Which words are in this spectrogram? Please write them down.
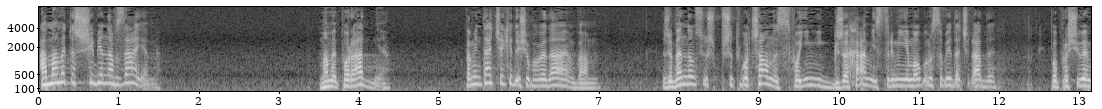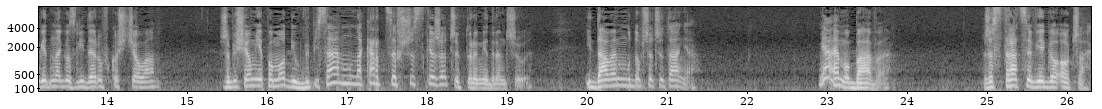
A mamy też siebie nawzajem. Mamy poradnie. Pamiętajcie, kiedyś opowiadałem wam, że będąc już przytłoczony swoimi grzechami, z którymi nie mogłem sobie dać rady, poprosiłem jednego z liderów kościoła, żeby się o mnie pomodlił. Wypisałem mu na kartce wszystkie rzeczy, które mnie dręczyły i dałem mu do przeczytania. Miałem obawę, że stracę w jego oczach.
